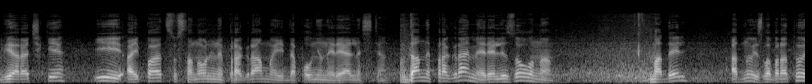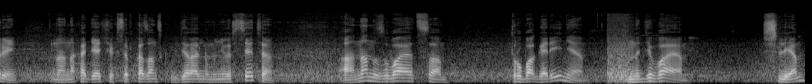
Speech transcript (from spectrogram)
VR-очки и iPad с установленной программой дополненной реальности. В данной программе реализована модель одной из лабораторий, находящихся в Казанском федеральном университете. Она называется «Труба горения». Надевая шлем,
